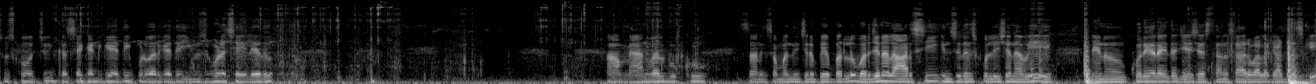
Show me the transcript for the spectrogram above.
చూసుకోవచ్చు. ఇంకా సెకండ్కి అయితే ఇప్పుడు వరకు అయితే యూజ్ కూడా చేయలేదు. ఆ మాన్యువల్ బుక్ దానికి సంబంధించిన పేపర్లు ఒరిజినల్ ఆర్సీ ఇన్సూరెన్స్ పొల్యూషన్ అవి నేను కొరియర్ అయితే చేసేస్తాను సార్ వాళ్ళకి అడ్రస్కి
